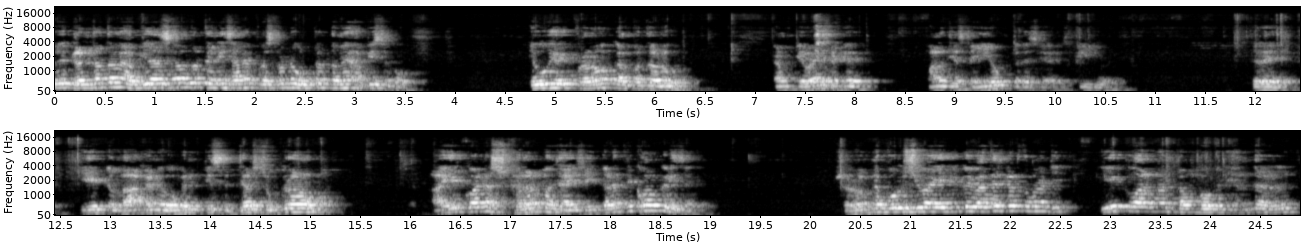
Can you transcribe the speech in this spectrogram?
તો એ ગ્રંથનો તમે અભ્યાસ કરો તો તેની સામે પ્રશ્નોનો ઉત્તર તમે આપી શકો. એવું એક પ્રણવ કલ્પતરું. એમ કહેવાય છે કે માણસ જે સંયોગ કરે છે ત્યારે એક લાખ અને ઓગણત્રીસ હજાર શુક્રાણુ આ એક વારના સ્ખલનમાં જાય છે. એ ગણતરી કોણ કરી શકે? સર્વજ્ઞ પુરુષ સિવાય એની કોઈ વાત જ કરતો નથી. એક વારના સ્તંભોગની અંદર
